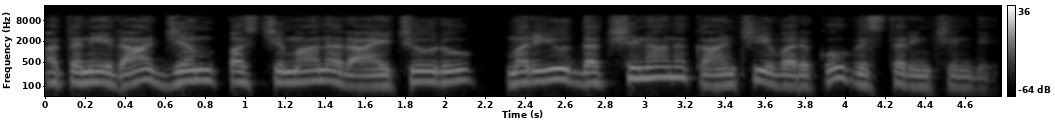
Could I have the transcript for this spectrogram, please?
అతని రాజ్యం పశ్చిమాన రాయచూరు మరియు దక్షిణాన కాంచీ వరకు విస్తరించింది.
